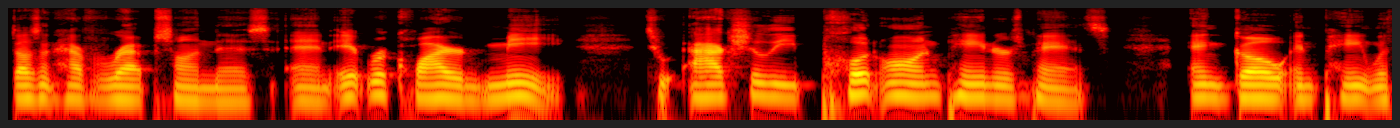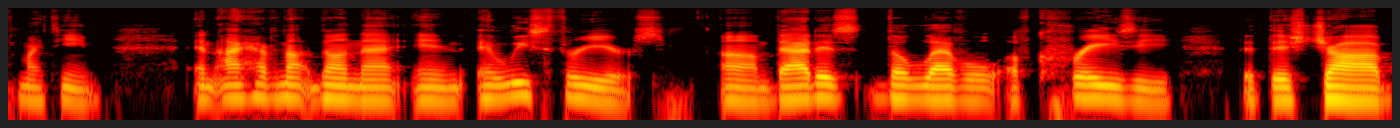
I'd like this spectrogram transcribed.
doesn't have reps on this. And it required me to actually put on painter's pants and go and paint with my team. And I have not done that in at least three years. Um, that is the level of crazy that this job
